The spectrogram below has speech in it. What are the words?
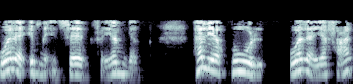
ولا ابن إنسان فيندم. هل يقول ولا يفعل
